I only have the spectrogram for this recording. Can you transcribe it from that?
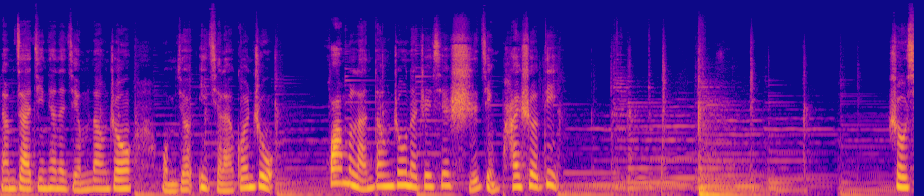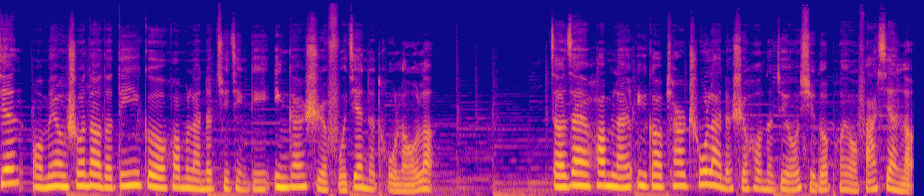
那么在今天的节目当中，我们就一起来关注花木兰当中的这些实景拍摄地。首先，我们要说到的第一个花木兰的取景地，应该是福建的土楼了。早在花木兰预告片出来的时候呢，就有许多朋友发现了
